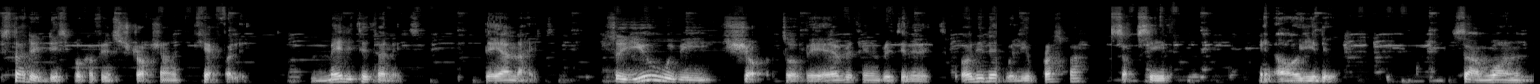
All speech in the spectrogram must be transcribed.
Study this book of instruction carefully. Meditate on it day and night. So you will be sure to obey everything written in it. Only then will you prosper, succeed in all you do. Psalm 1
